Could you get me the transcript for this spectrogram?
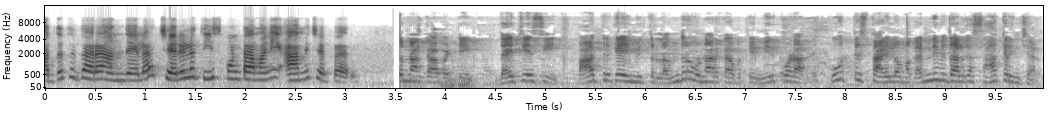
మద్దతు ధర అందేలా చర్యలు తీసుకుంటామని ఆమె చెప్పారు. ఉన్నాం కాబట్టి దయచేసి పాత్రికేయ మిత్రులందరూ ఉన్నారు కాబట్టి మీరు కూడా పూర్తి స్థాయిలో మాకు అన్ని విధాలుగా సహకరించారు.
